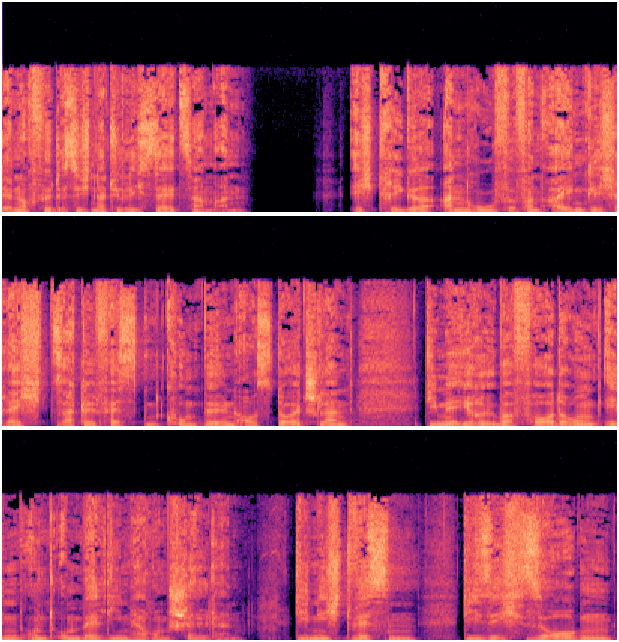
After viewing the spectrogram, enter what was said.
Dennoch fühlt es sich natürlich seltsam an. Ich kriege Anrufe von eigentlich recht sattelfesten Kumpeln aus Deutschland, die mir ihre Überforderung in und um Berlin herum schildern. Die nicht wissen, die sich sorgen,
